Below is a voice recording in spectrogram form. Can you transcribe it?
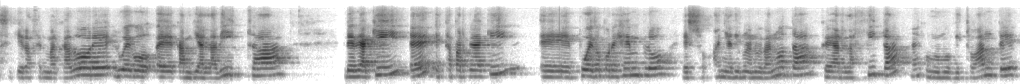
si quiero hacer marcadores, luego eh, cambiar la vista. Desde aquí, esta parte de aquí, puedo, por ejemplo, eso, añadir una nueva nota, crear la cita, como hemos visto antes,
